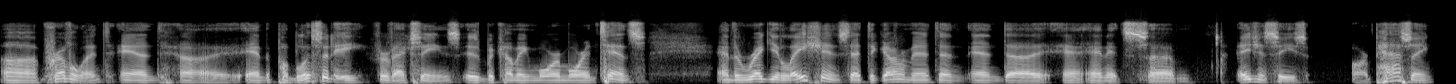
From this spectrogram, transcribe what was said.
uh, prevalent, and uh, and the publicity for vaccines is becoming more and more intense, and the regulations that the government and and uh, and its um, agencies are passing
